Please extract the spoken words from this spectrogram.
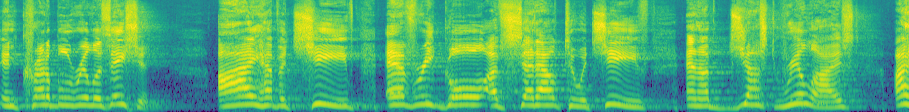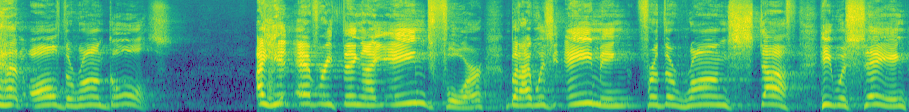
incredible realization. I have achieved every goal I've set out to achieve, and I've just realized I had all the wrong goals. I hit everything I aimed for, but I was aiming for the wrong stuff. He was saying,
